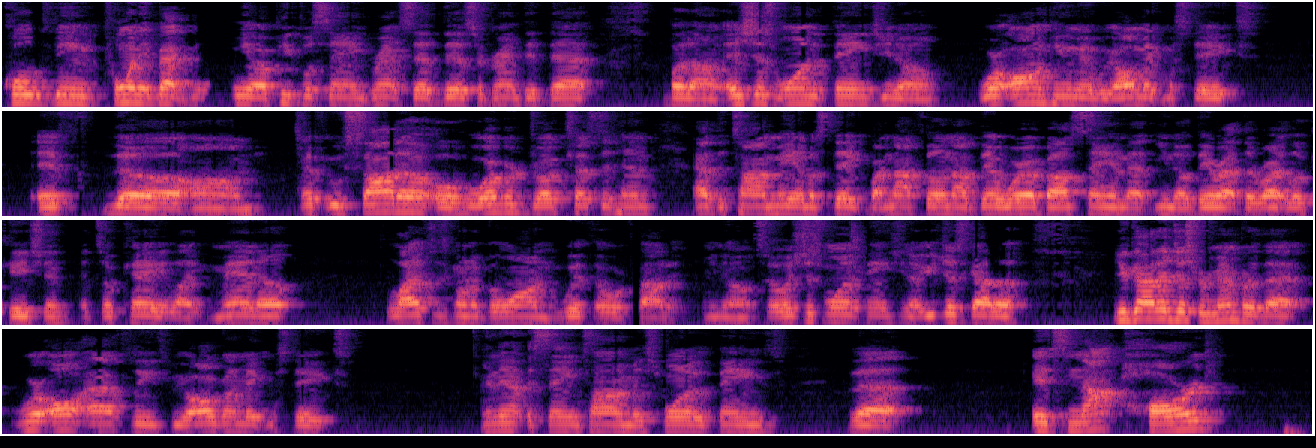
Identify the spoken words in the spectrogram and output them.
quotes being pointed back me or people saying Grant said this or Grant did that. But um, it's just one of the things, you know, we're all human. We all make mistakes. If the um, if USADA or whoever drug tested him at the time made a mistake by not filling out their whereabouts, saying that you know they were at the right location, it's okay. Like man up, life is gonna go on with or without it. You know, so it's just one of the things. You know, you just gotta you gotta just remember that we're all athletes. We all gonna make mistakes, and at the same time, it's one of the things that it's not hard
